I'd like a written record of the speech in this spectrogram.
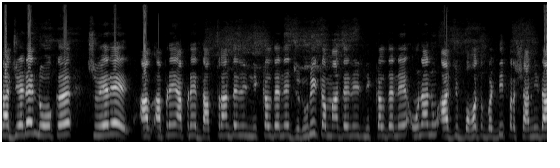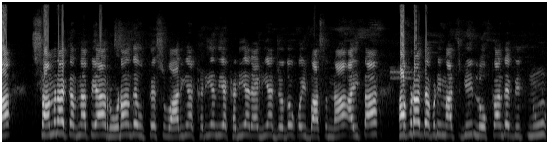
ਤਾਂ ਜਿਹੜੇ ਲੋਕ ਸਵੇਰੇ ਆਪਣੇ ਆਪਣੇ ਦਫ਼ਤਰਾਂ ਦੇ ਲਈ ਨਿਕਲਦੇ ਨੇ, ਜ਼ਰੂਰੀ ਕੰਮਾਂ ਦੇ ਲਈ ਨਿਕਲਦੇ ਨੇ, ਉਹਨਾਂ ਨੂੰ ਅੱਜ ਬਹੁਤ ਵੱਡੀ ਪਰੇਸ਼ਾਨੀ ਦਾ ਸਾਹਮਣਾ ਕਰਨਾ ਪਿਆ। ਰੋਡਾਂ ਦੇ ਉੱਤੇ ਸਵਾਰੀਆਂ ਖੜੀਆਂ ਦੀਆਂ ਖੜੀਆਂ ਰਹਿ ਗਈਆਂ। ਜਦੋਂ ਕੋਈ ਬੱਸ ਨਾ ਆਈ ਤਾਂ ਹਫੜਾ ਦਫੜੀ ਮੱਚ ਗਈ। ਲੋਕਾਂ ਦੇ ਵਿੱਚ ਨੂੰ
